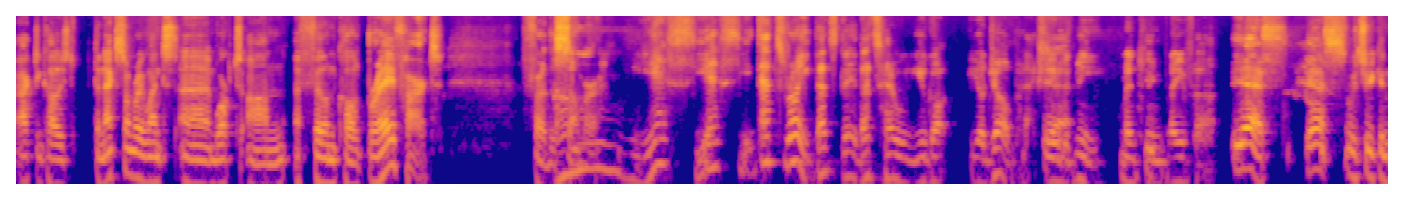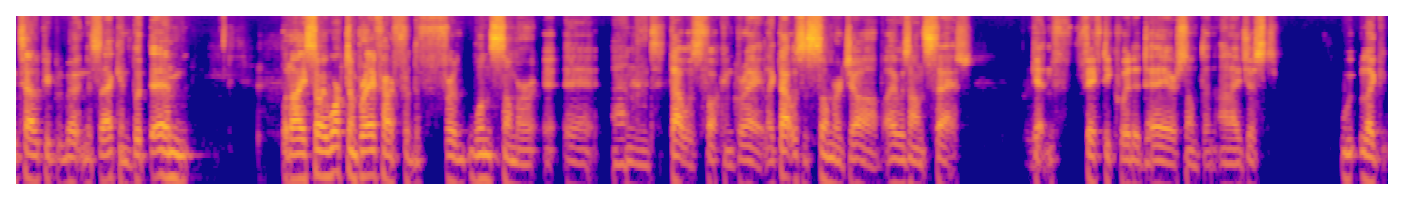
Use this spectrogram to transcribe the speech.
acting college. The next summer, I went and worked on a film called Braveheart for the summer. Oh, Yes, yes, that's right. That's the, that's how you got your job actually Yeah. with me mentioning Braveheart. Yes, yes, which we can tell people about in a second. But um, but I so I worked on Braveheart for the for one summer, uh, uh, and that was fucking great. Like that was a summer job. I was on set, getting fifty quid a day or something, and I just like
